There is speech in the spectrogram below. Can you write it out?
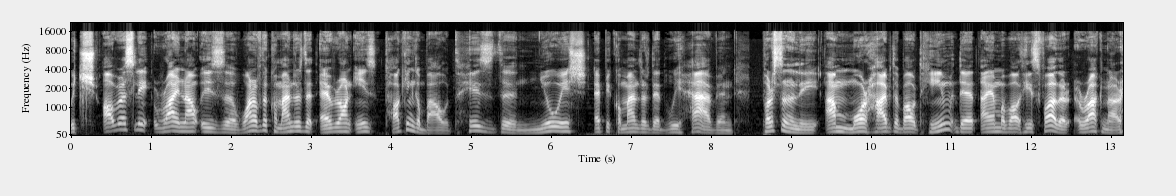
which obviously right now is uh, one of the commanders that everyone is talking about. He's the newish epic commander that we have and personally, I'm more hyped about him than I am about his father, Ragnar.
